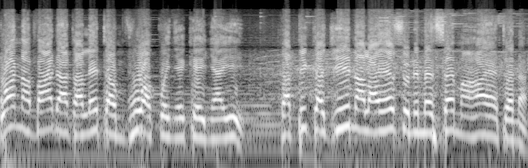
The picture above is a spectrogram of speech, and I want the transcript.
Bwana baada ataleta mvua kwenye Kenya hii. Katika jina la Yesu nimesema haya tena,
